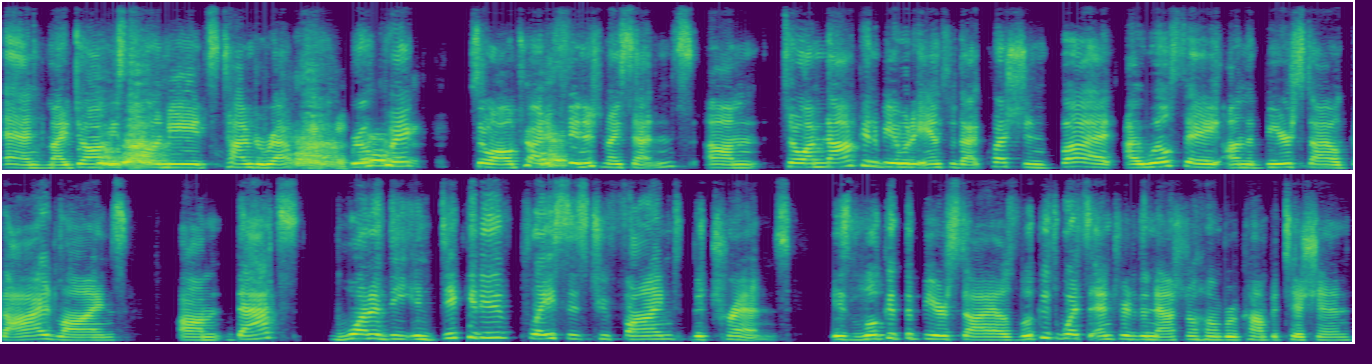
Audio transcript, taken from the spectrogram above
and my dog is telling me it's time to wrap up real quick. So I'll try to finish my sentence. Um, so I'm not going to be able to answer that question, but I will say on the beer style guidelines, um, that's one of the indicative places to find the trends. Is look at the beer styles, look at what's entered the National Homebrew Competition,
